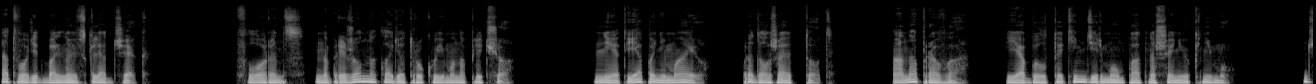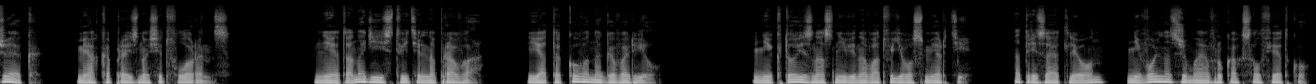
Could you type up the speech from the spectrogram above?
Отводит больной взгляд Джек. Флоренс напряженно кладет руку ему на плечо. «Нет, я понимаю», — продолжает тот. «Она права. Я был таким дерьмом по отношению к нему». «Джек», — мягко произносит Флоренс. «Нет, она действительно права. Я такого наговорил». «Никто из нас не виноват в его смерти», — отрезает Леон, невольно сжимая в руках салфетку.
